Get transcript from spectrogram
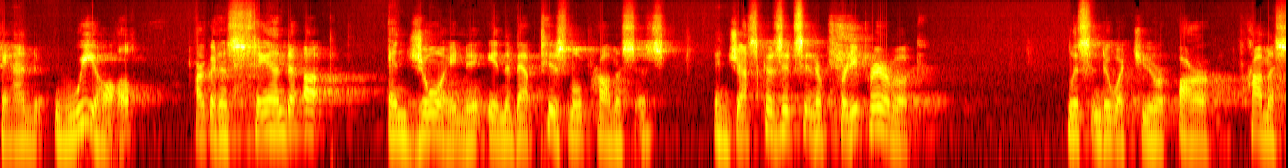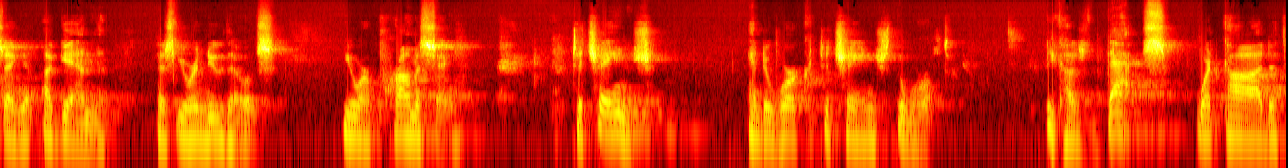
and we all are going to stand up and join in the baptismal promises. And just because it's in a pretty prayer book, listen to what you are promising again as you renew those. You are promising to change and to work to change the world because that's what God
